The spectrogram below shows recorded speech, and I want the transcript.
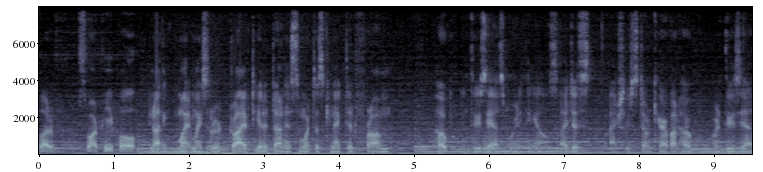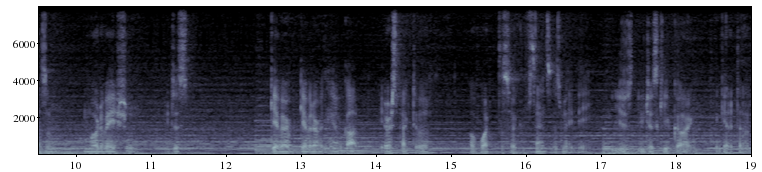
a lot of smart people. You know, I think my, my sort of drive to get it done is somewhat disconnected from hope, enthusiasm, or anything else. I just actually just don't care about hope or enthusiasm, motivation. I just give it, give it everything I've got, irrespective of, of what the circumstances may be. You just you just keep going and get it done.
